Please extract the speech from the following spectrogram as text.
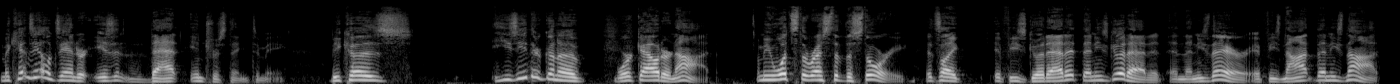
Mackenzie Alexander isn't that interesting to me because he's either going to work out or not. I mean, what's the rest of the story? It's like if he's good at it, then he's good at it, and then he's there. If he's not, then he's not.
